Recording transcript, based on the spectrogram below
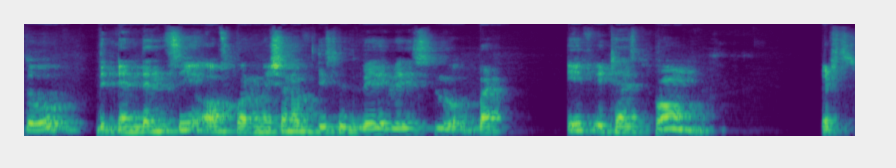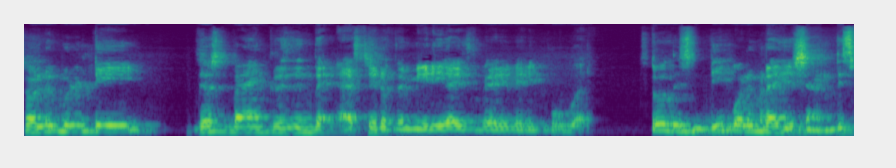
So the tendency of formation of this is very very slow. But if it has formed its solubility just by increasing the acid of the media is very very poor. So this depolymerization this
